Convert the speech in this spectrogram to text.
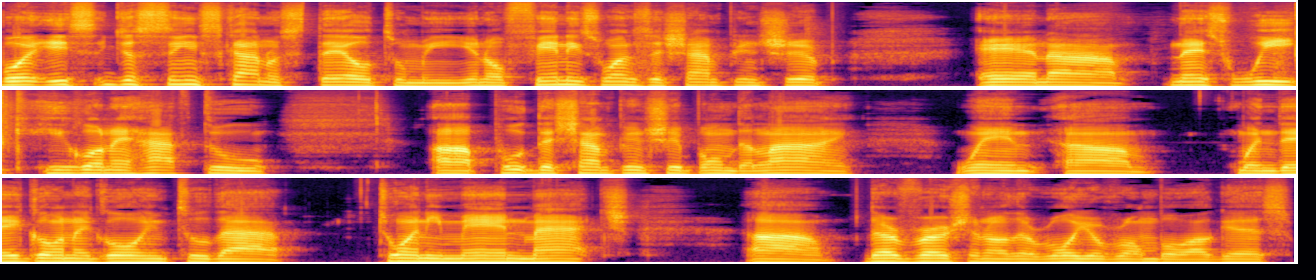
But it just seems kind of stale to me. You know, Fenix wins the championship. And, uh, next week, he's going to have to, uh, put the championship on the line when, um, when they're to go into that 20 man match, uh, their version of the Royal Rumble, I guess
